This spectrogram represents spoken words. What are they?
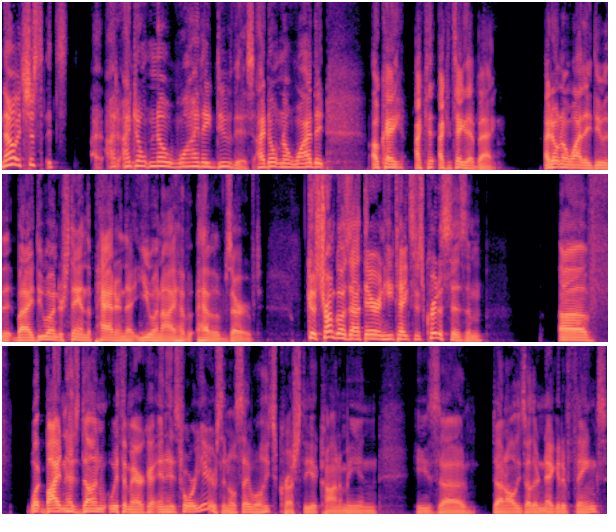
No, it's just it's I, I don't know why they do this. I don't know why they. Okay, I can I can take that back. I don't know why they do that, but I do understand the pattern that you and I have have observed. Because Trump goes out there and he takes his criticism of what Biden has done with America in his four years, and he'll say, "Well, he's crushed the economy and he's uh, done all these other negative things,"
